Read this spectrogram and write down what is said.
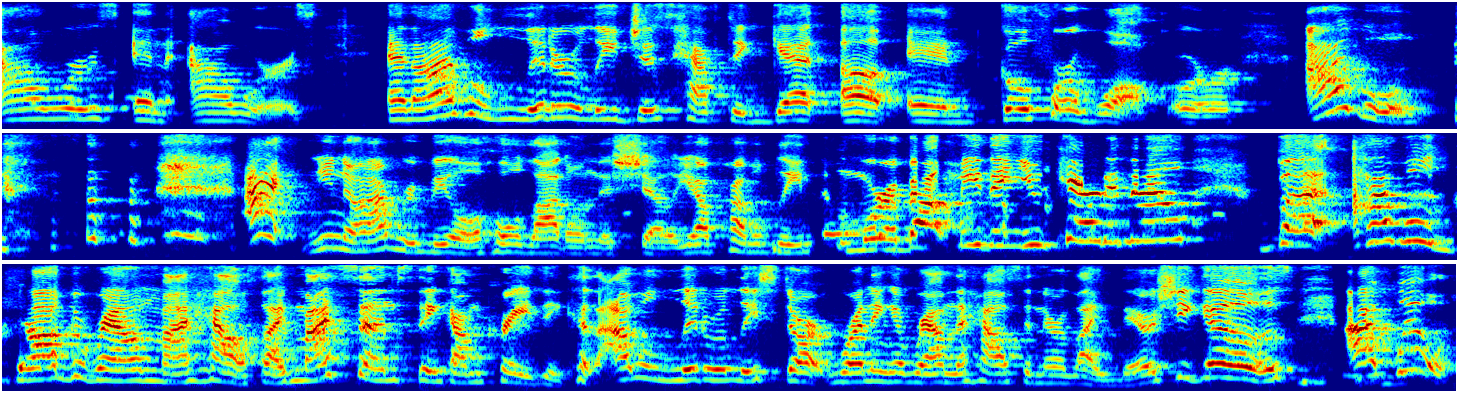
hours and hours. And I will literally just have to get up and go for a walk, or I will I, you know, I reveal a whole lot on this show. Y'all probably know more about me than you care to know, but I will jog around my house. Like my sons think I'm crazy because I will literally start running around the house and they're like, there she goes. I mm-hmm. will.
